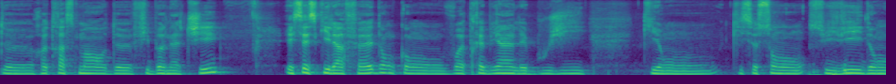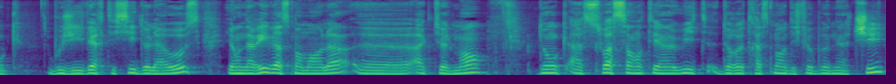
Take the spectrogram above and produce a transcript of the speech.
de retracement de Fibonacci et c'est ce qu'il a fait donc on voit très bien les bougies qui, qui se sont suivies donc bougie verte ici de la hausse et on arrive à ce moment-là euh, actuellement donc à 61,8 de retracement du Fibonacci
